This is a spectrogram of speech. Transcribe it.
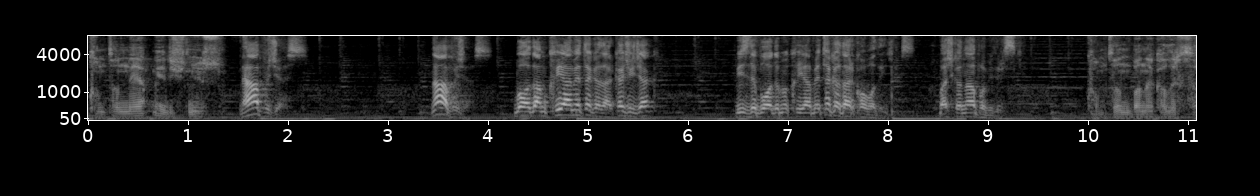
Komutan ne yapmayı düşünüyorsun? Ne yapacağız? Ne yapacağız? Bu adam kıyamete kadar kaçacak. Biz de bu adamı kıyamete kadar kovalayacağız. Başka ne yapabiliriz ki? Komutan bana kalırsa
